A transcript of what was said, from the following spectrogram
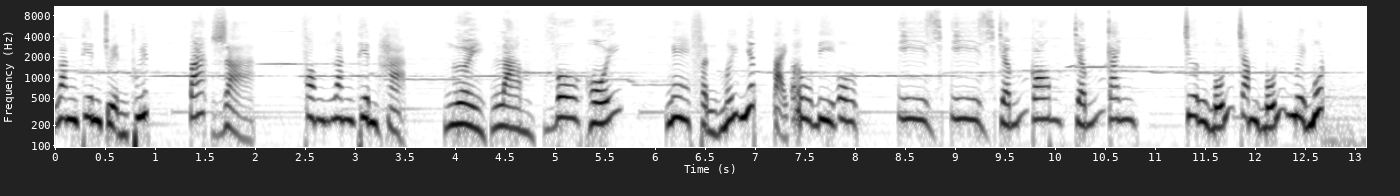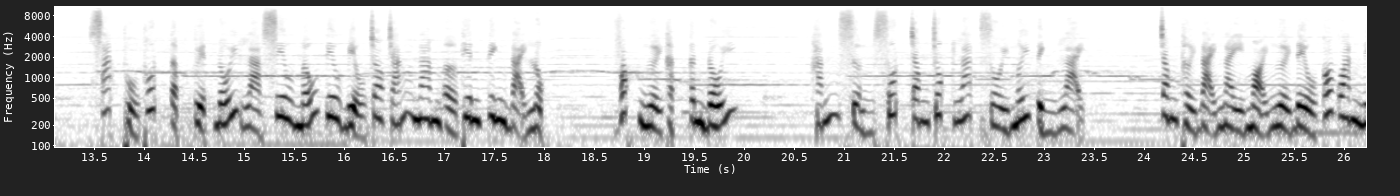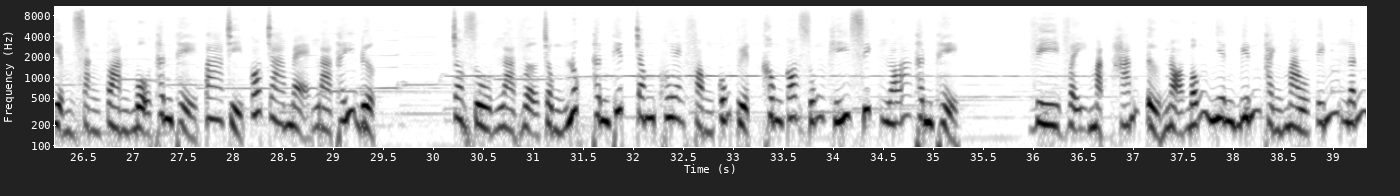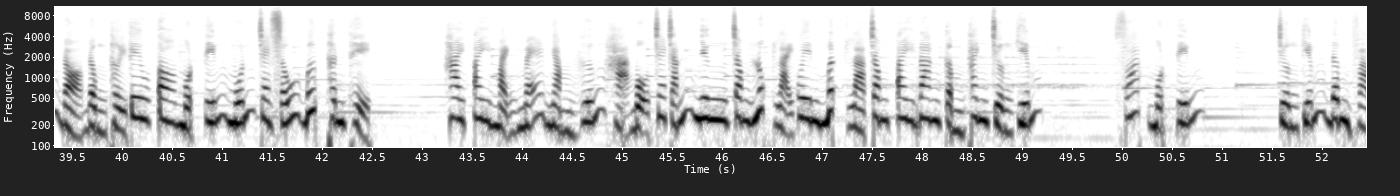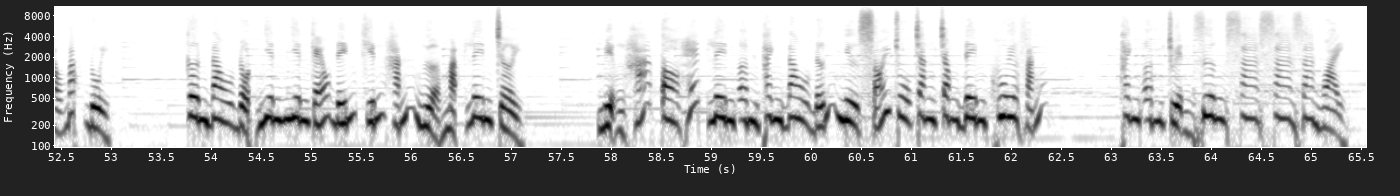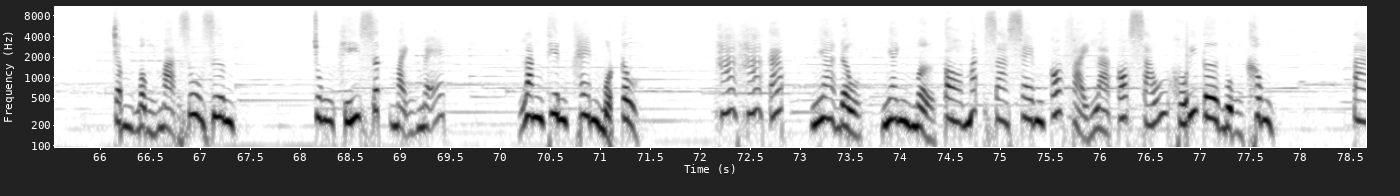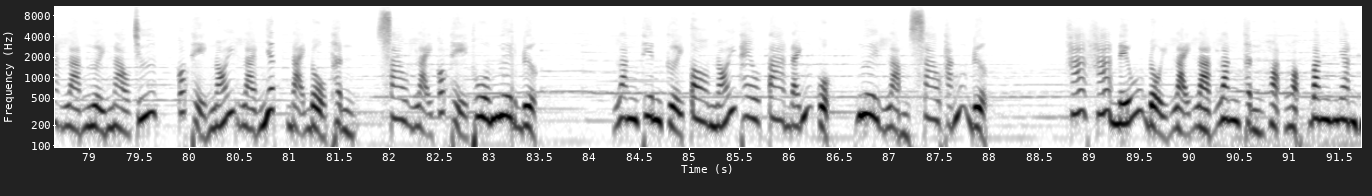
Lăng thiên truyền thuyết, tác giả, phong lăng thiên hạ, người làm vô hối. Nghe phần mới nhất tại audio is.com.canh, chương 441. Sát thủ thốt tập tuyệt đối là siêu mẫu tiêu biểu cho tráng nam ở thiên tinh đại lục. Vóc người thật cân đối. Hắn sườn sốt trong chốc lát rồi mới tỉnh lại. Trong thời đại này mọi người đều có quan niệm rằng toàn bộ thân thể ta chỉ có cha mẹ là thấy được. Cho dù là vợ chồng lúc thân thiết trong khuê phòng cũng tuyệt không có dũng khí xích lõa thân thể. Vì vậy mặt hán tử nọ bỗng nhiên biến thành màu tím lẫn đỏ đồng thời kêu to một tiếng muốn che giấu bớt thân thể. Hai tay mạnh mẽ nhằm hướng hạ bộ che chắn nhưng trong lúc lại quên mất là trong tay đang cầm thanh trường kiếm. Xoát một tiếng. Trường kiếm đâm vào bắp đùi. Cơn đau đột nhiên nhiên kéo đến khiến hắn ngửa mặt lên trời. Miệng há to hét lên âm thanh đau đớn như sói chu trăng trong đêm khuya vắng. Thanh âm truyền dương xa xa ra ngoài. trầm bồng mà du dương. Trung khí rất mạnh mẽ. Lăng thiên khen một câu. Ha ha cáp, nha đầu, nhanh mở to mắt ra xem có phải là có sáu khối cơ bụng không? Ta là người nào chứ, có thể nói là nhất đại đổ thần, sao lại có thể thua ngươi được? Lăng thiên cười to nói theo ta đánh cuộc, ngươi làm sao thắng được? Ha ha, nếu đổi lại là lăng thần hoặc ngọc băng nhăn.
